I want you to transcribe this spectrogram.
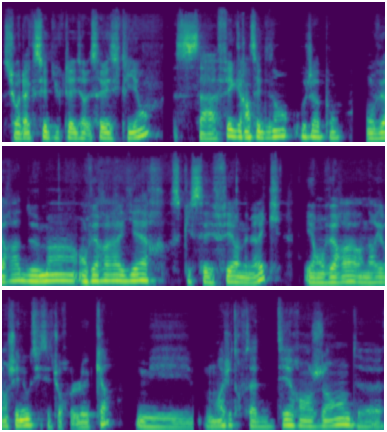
sur l'accès du service client, ça a fait grincer des dents au Japon. On verra demain, on verra hier ce qui s'est fait en Amérique, et on verra en arrivant chez nous si c'est toujours le cas. Mais moi, j'ai trouvé ça dérangeant de-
